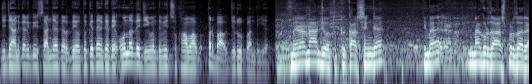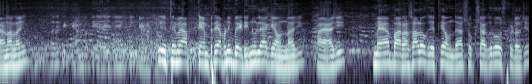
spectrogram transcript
ਜੇ ਜਾਣਕਾਰੀ ਤੁਸੀਂ ਸਾਂਝਾ ਕਰਦੇ ਹੋ ਤਾਂ ਕਿਤੇ ਨਾ ਕਿਤੇ ਉਹਨਾਂ ਦੇ ਜੀਵਨ ਦੇ ਵਿੱਚ ਸੁਖਾਵਾਂ ਪ੍ਰਭਾਵ ਜ਼ਰੂਰ ਪਾਉਂਦੀ ਹੈ। ਮੇਰਾ ਨਾਮ ਜੋਤ ਪ੍ਰਕਾਸ਼ ਸਿੰਘ ਹੈ। ਮੈਂ ਮੈਂ ਗੁਰਦਾਸਪੁਰ ਦਾ ਰਹਿਣ ਵਾਲਾ ਹਾਂ ਸਰ ਇੱਥੇ ਕੈਂਪ ਤੇ ਆਏ ਜੇ ਕੀ ਕਹਿਣਾ ਚਾਹੋਗੇ? ਇੱਥੇ ਮੈਂ ਆਪ ਕੈਂਪ ਤੇ ਆਪਣੀ ਬੇਟੀ ਨੂੰ ਲੈ ਕੇ ਆਉਣਾ ਜੀ ਆਇਆ ਜੀ। ਮੈਂ 12 ਸਾਲ ਹੋ ਗਏ ਇੱਥੇ ਆਉਂਦਾ ਸੁਖ ਸਾਗਰ ਹਸਪੀਟਲ 'ਚ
